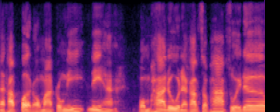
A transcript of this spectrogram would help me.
นะครับ เปิดออกมาตรงนี้นี่ฮะ ผมพาดูนะครับ สภาพสวยเดิม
